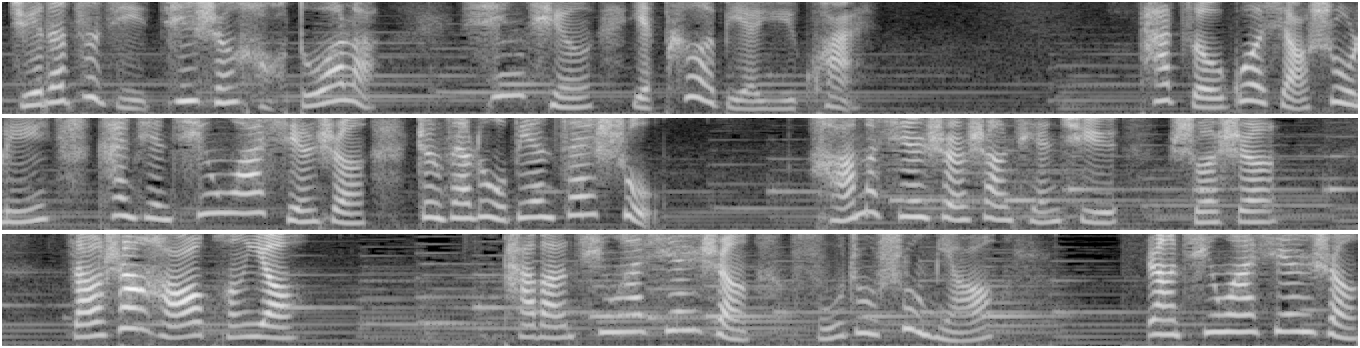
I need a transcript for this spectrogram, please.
觉得自己精神好多了，心情也特别愉快。他走过小树林，看见青蛙先生正在路边栽树。蛤蟆先生上前去说声。早上好，朋友。他帮青蛙先生扶住树苗，让青蛙先生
